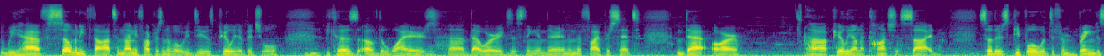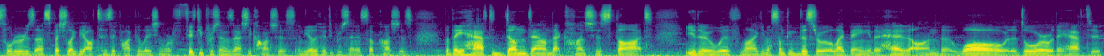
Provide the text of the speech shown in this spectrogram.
we have so many thoughts, and 95% of what we do is purely habitual because of the wires uh, that were existing in there, and then the 5% that are uh, purely on the conscious side. So there's people with different brain disorders, uh, especially like the autistic population, where 50% is actually conscious and the other 50% is subconscious. But they have to dumb down that conscious thought, either with like you know something visceral, like banging their head on the wall or the door, or they have to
